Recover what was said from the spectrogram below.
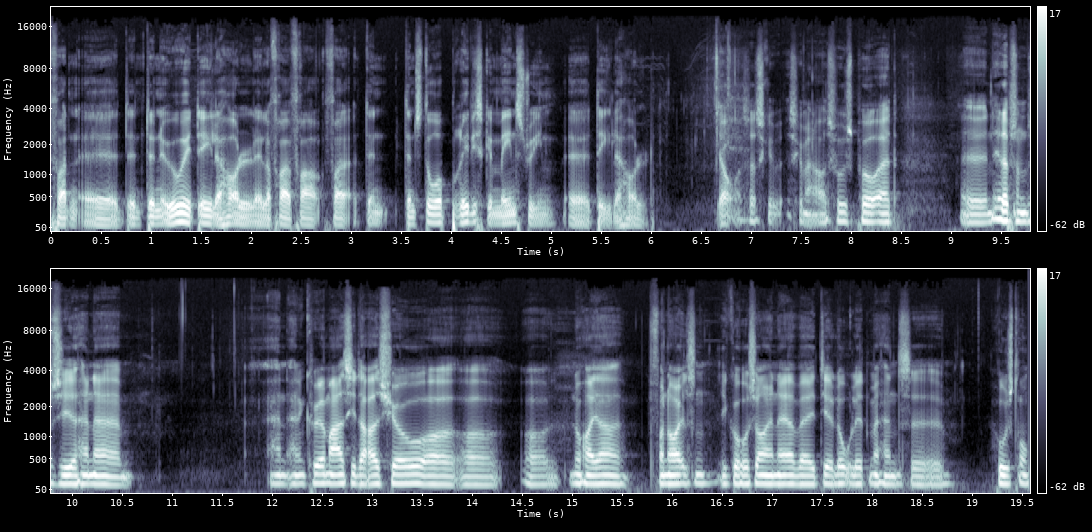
fra den, øh, den, den øvrige del af holdet, eller fra, fra, fra den, den store britiske mainstream øh, del af holdet. Jo, og så skal, skal man også huske på, at øh, netop som du siger, han er han, han kører meget sit eget show, og, og, og nu har jeg fornøjelsen i gåsøjne af at være i dialog lidt med hans øh, hustru,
